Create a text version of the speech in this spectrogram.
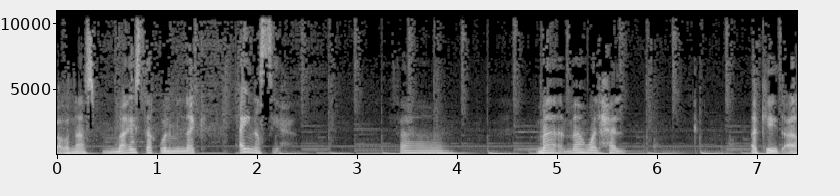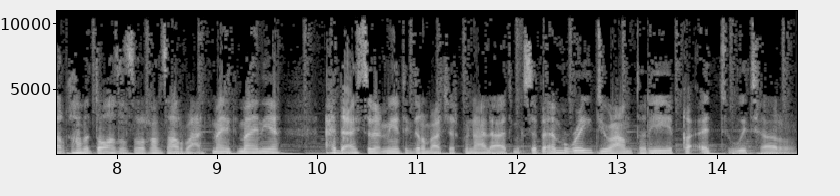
بعض الناس ما يستقبل منك أي نصيحة. ف ما ما هو الحل؟ أكيد على أرقام التواصل صفر خمسة أربعة ثمانية ثمانية أحد عشر سبعمية تقدرون بعد تشاركونا على at Mix FM راديو عن طريق تويتر.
